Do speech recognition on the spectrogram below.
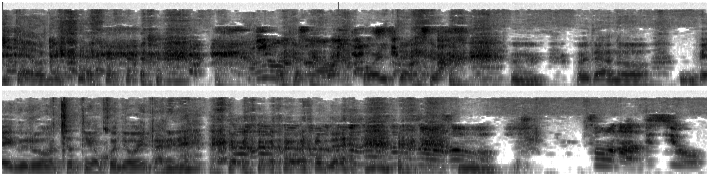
いたよね。荷物を置いたりしてました。うん。それであの、ベーグルをちょっと横に置いたりね。そうそうそうそうそう。うんそうなんですよ。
